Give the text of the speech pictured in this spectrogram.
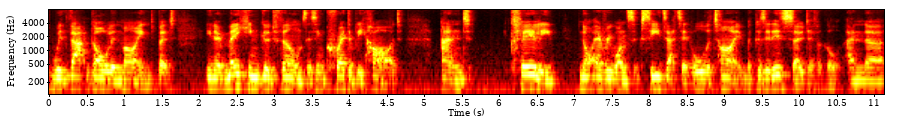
with that goal in mind. But you know, making good films is incredibly hard, and clearly not everyone succeeds at it all the time because it is so difficult. And uh,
